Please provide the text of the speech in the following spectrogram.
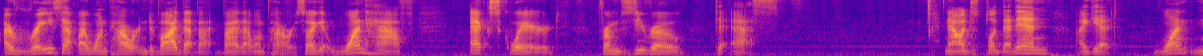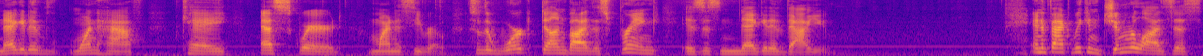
I raise that by 1 power and divide that by, by that 1 power. So I get 1 half x squared from 0 to s. Now I just plug that in. I get 1 negative 1 half k s squared minus 0. So the work done by the spring is this negative value. And in fact, we can generalize this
